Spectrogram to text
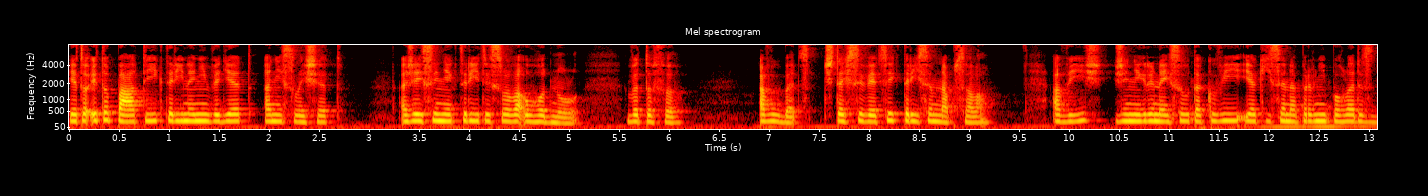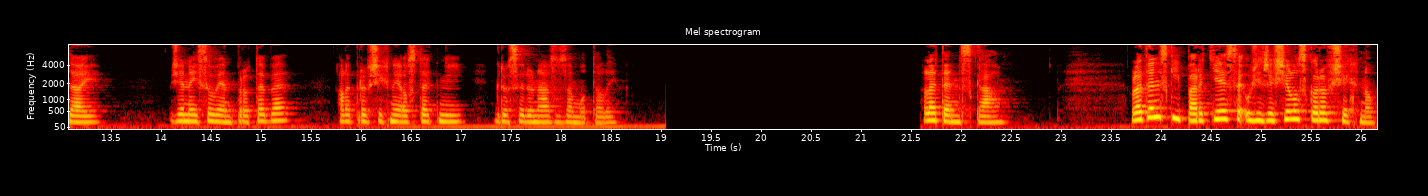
Je to i to pátý, který není vidět ani slyšet. A že jsi některý ty slova uhodnul. VTF. A vůbec, čteš si věci, které jsem napsala. A víš, že nikdy nejsou takový, jaký se na první pohled zdají. Že nejsou jen pro tebe, ale pro všechny ostatní, kdo se do nás zamotali. Letenská V letenský partě se už řešilo skoro všechno.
